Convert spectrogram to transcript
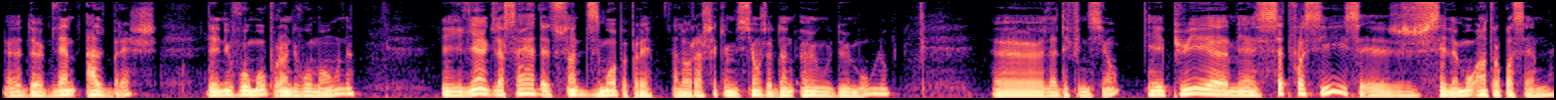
de Glenn Albrecht, Des nouveaux mots pour un nouveau monde. Et il y a un glossaire de 70 mots à peu près. Alors, à chaque émission, je donne un ou deux mots, la définition. Et puis, bien, cette fois-ci, c'est le mot anthropocène.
